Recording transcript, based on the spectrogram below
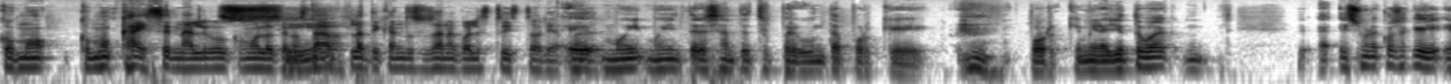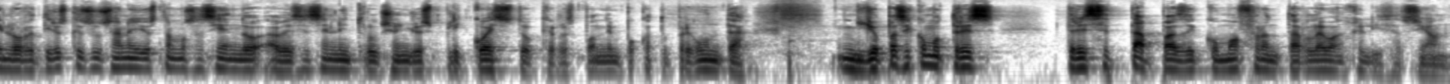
¿Cómo, ¿Cómo caes en algo como lo que nos estaba platicando Susana? ¿Cuál es tu historia? Eh, muy, muy interesante tu pregunta porque, porque, mira, yo te voy a... Es una cosa que en los retiros que Susana y yo estamos haciendo, a veces en la introducción yo explico esto, que responde un poco a tu pregunta. Yo pasé como tres, tres etapas de cómo afrontar la evangelización.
